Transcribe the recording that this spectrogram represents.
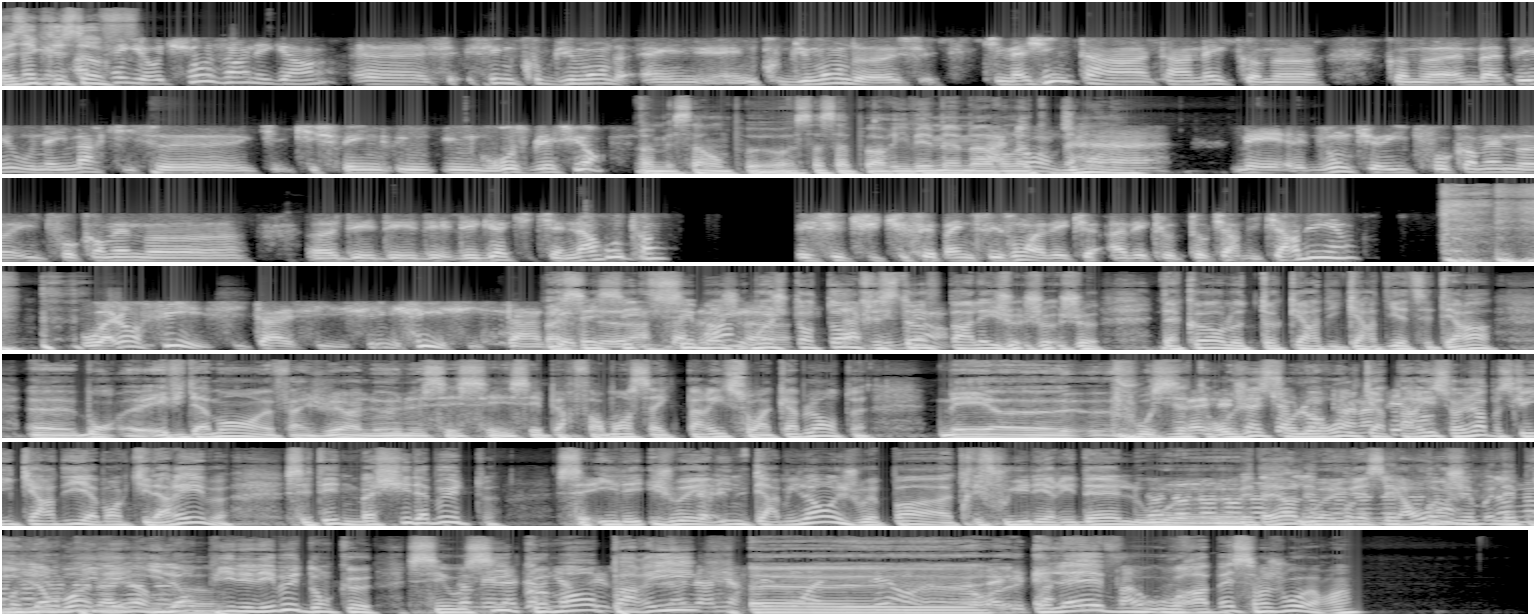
Vas-y, Christophe. Après, il y a autre chose, hein, les gars. Euh, c'est une Coupe du Monde. Une, une Coupe du Monde. euh, T'imagines, t'as un, un mec comme euh, comme euh, Mbappé ou Neymar qui se qui, qui se fait une, une, une grosse blessure. Ah, mais ça, on peut, ça, ça peut arriver même avant la Attends, Coupe du Monde. bah, mais euh, donc il te faut quand même il te faut quand même euh, des, des, des, des gars qui tiennent la route. Hein. Et si tu tu fais pas une saison avec avec le tocard d'Icardi. Hein. Ou alors si, si t'as, si, si, si, si t'as un Bah, club c'est, c'est, moi, je, Instagram, moi, je t'entends, Christophe, parler. Je, je, je, d'accord, l'autocar d'Icardi, etc. Euh, bon, euh, évidemment, enfin, je veux dire, le, le- ses, ses- ses performances avec Paris sont accablantes, mais euh, faut aussi s'interroger sur le rôle qu'a Paris hein. sur le genre, parce que Icardi, avant qu'il arrive, c'était une machine à but. C'est, il, est, il jouait à l'Inter Milan, il jouait pas à trifouiller les ridelles ou, euh, d'ailleurs, les, les, les, les Il empilait, euh, les buts, donc euh, c'est aussi comment Paris euh, euh, élève ou, rabaisse un joueur.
